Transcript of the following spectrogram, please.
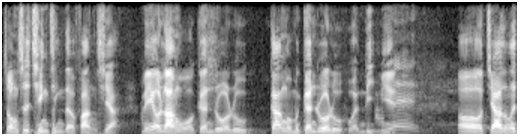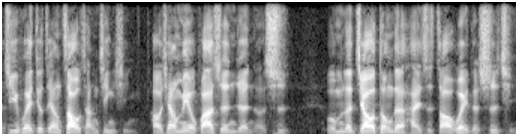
总是轻轻的放下，没有让我更落入，让我们更落入魂里面。哦，家中的聚会就这样照常进行，好像没有发生任何事。我们的交通的还是召会的事情。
